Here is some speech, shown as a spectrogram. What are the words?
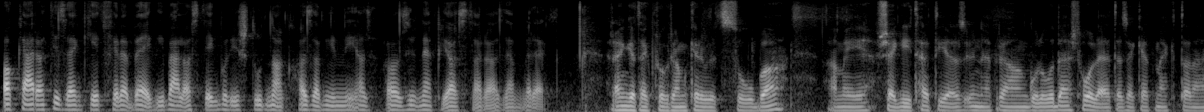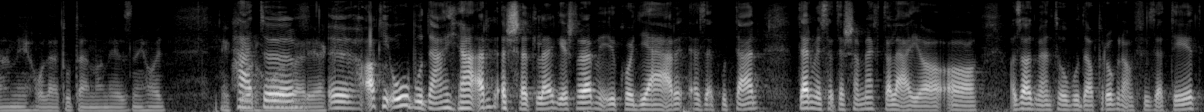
akár a 12 féle beigli választékból is tudnak hazavinni az, az ünnepi asztalra az emberek. Rengeteg program került szóba, ami segítheti az ünnepre hangolódást. Hol lehet ezeket megtalálni, hol lehet utána nézni, hogy mikor, hát, várják? Ö, aki Óbudán jár esetleg, és reméljük, hogy jár ezek után, természetesen megtalálja a, az Advent Óbuda programfüzetét,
